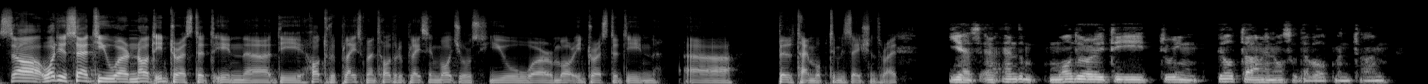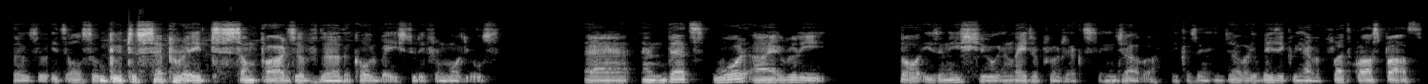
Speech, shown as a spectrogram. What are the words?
So what you said, you were not interested in uh, the hot replacement, hot replacing modules. You were more interested in uh, build time optimizations, right? Yes, and, the modularity during build time and also development time. So, so it's also good to separate some parts of the, the code base to different modules. Uh, and that's what I really thought is an issue in later projects in Java, because in, in Java you basically have a flat class path.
